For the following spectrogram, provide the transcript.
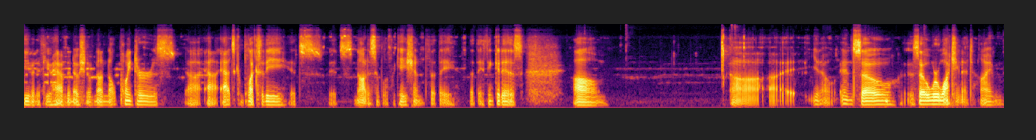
Even if you have the notion of non-null pointers, adds complexity. It's it's not a simplification that they that they think it is. Um, uh, you know, and so so we're watching it. I'm,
